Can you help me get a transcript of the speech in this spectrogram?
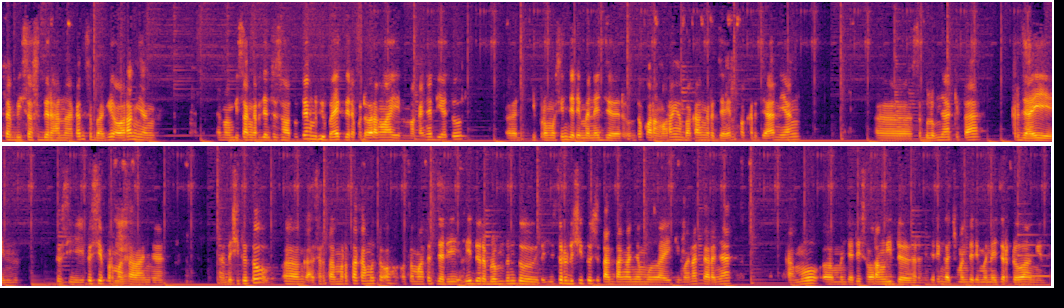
kita bisa sederhanakan sebagai orang yang emang bisa ngerjain sesuatu tuh yang lebih baik daripada orang lain. Makanya dia tuh eh, dipromosin jadi manajer untuk orang-orang yang bakal ngerjain pekerjaan yang eh, sebelumnya kita kerjain. Itu sih, itu sih permasalahannya. Nah di situ tuh eh, nggak serta merta kamu tuh oh otomatis jadi leader belum tentu gitu. Justru di situ sih tantangannya mulai gimana caranya kamu eh, menjadi seorang leader. Jadi nggak cuma jadi manajer doang gitu.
